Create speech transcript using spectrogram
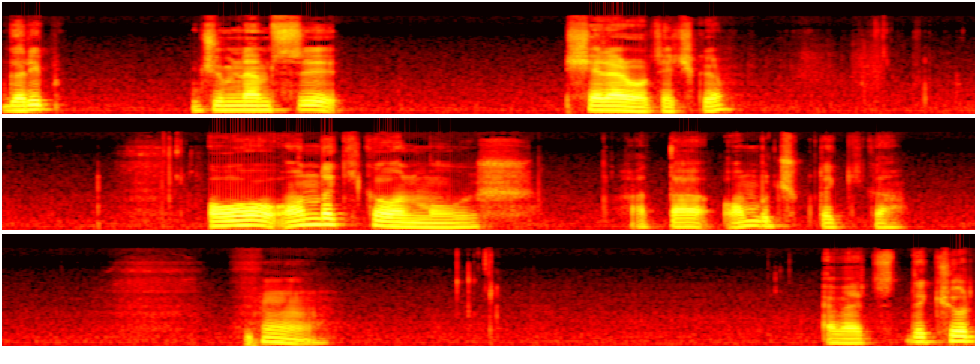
garip cümlemsi şeyler ortaya çıkıyor. O 10 dakika olmuş. Hatta 10,5 dakika. Hmm. Evet. The Cure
